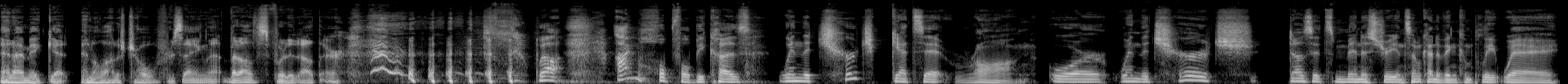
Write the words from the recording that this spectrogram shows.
And I may get in a lot of trouble for saying that, but I'll just put it out there. well, I'm hopeful because when the church gets it wrong, or when the church does its ministry in some kind of incomplete way,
